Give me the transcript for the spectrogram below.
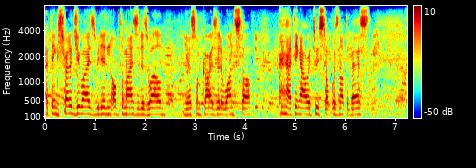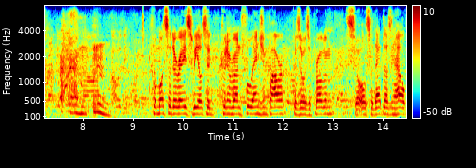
I think strategy-wise, we didn't optimize it as well. You know, some cars did a one stop. I think our two stop was not the best. Um, for most of the race, we also couldn't run full engine power because there was a problem. So also that doesn't help.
